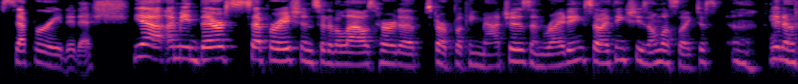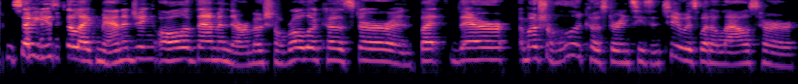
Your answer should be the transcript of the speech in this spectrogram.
separated ish? Yeah. I mean, their separation sort of allows her to start booking matches and writing. So I think she's almost like just, uh, you know, she's so used to like managing all of them and their emotional roller coaster. And, but they're, emotional roller coaster in season two is what allows her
